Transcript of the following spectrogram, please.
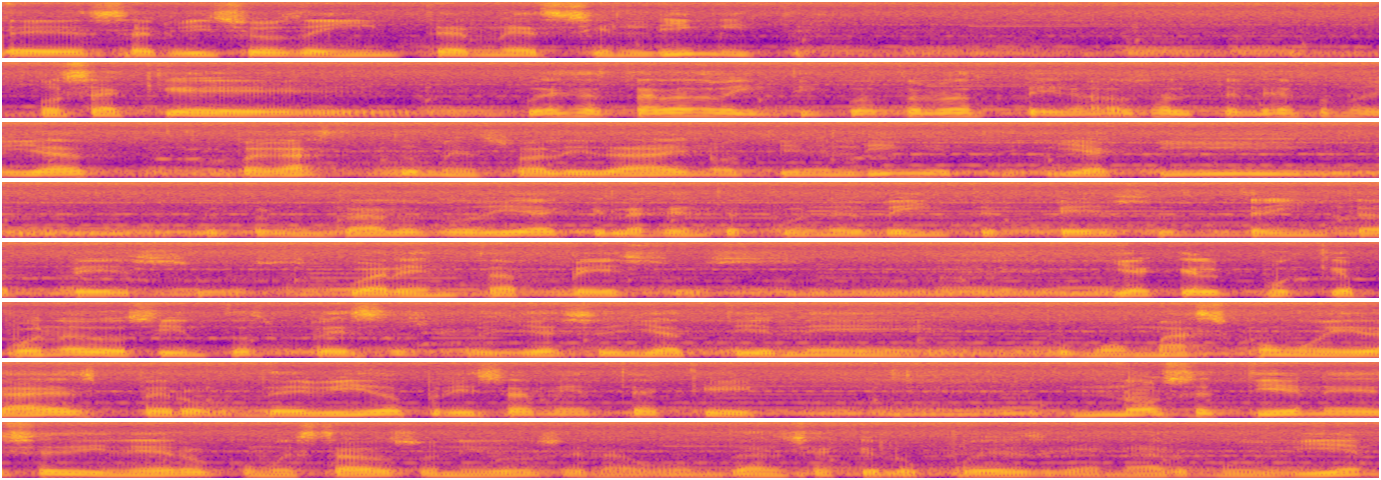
eh, servicios de internet sin límite. O sea que puedes estar las 24 horas pegados al teléfono y ya pagaste tu mensualidad y no tiene límite. Y aquí, te preguntaba el otro día que la gente pone 20 pesos, 30 pesos, 40 pesos. Ya que el que pone 200 pesos, pues ya ese ya tiene como más comodidades, pero debido precisamente a que no se tiene ese dinero como Estados Unidos en abundancia que lo puedes ganar muy bien.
